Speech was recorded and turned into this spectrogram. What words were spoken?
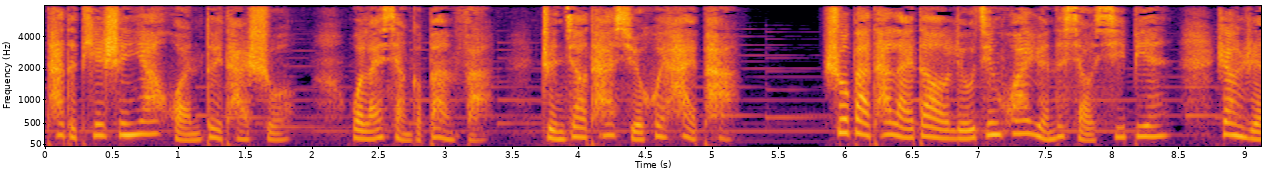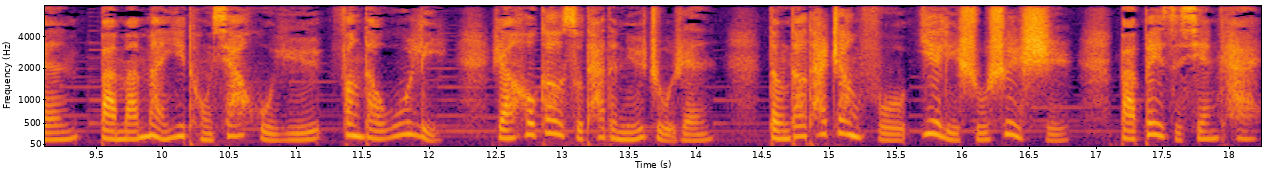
他的贴身丫鬟对他说：“我来想个办法，准叫他学会害怕。”说罢，他来到流经花园的小溪边，让人把满满一桶虾虎鱼放到屋里，然后告诉他的女主人，等到她丈夫夜里熟睡时，把被子掀开，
